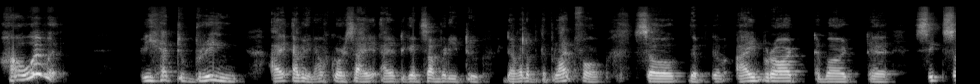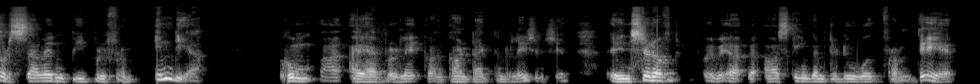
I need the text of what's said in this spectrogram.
However we had to bring i, I mean of course I, I had to get somebody to develop the platform. So the, the- i brought about uh, six or seven people from india whom I have rela- co- contact and relationship, instead of asking them to do work from there.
